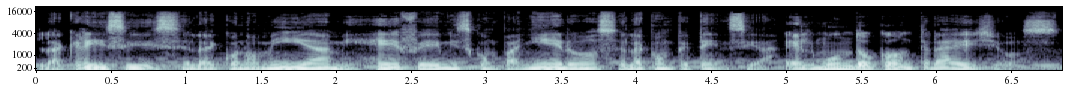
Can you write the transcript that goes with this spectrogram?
La crisis, la economía, mi jefe, mis compañeros, la competencia, el mundo contra ellos.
